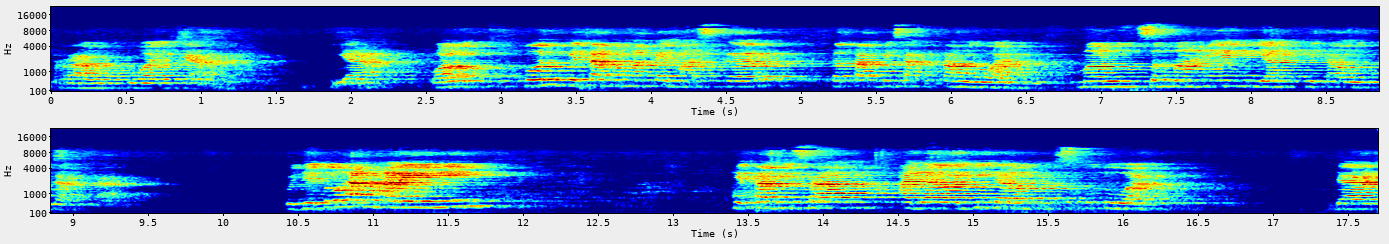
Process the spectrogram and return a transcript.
raut wajah. Ya, walaupun kita memakai masker, tetap bisa ketahuan marung semahe yang kita ucapkan. Puji Tuhan hari ini kita bisa ada lagi dalam persekutuan dan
